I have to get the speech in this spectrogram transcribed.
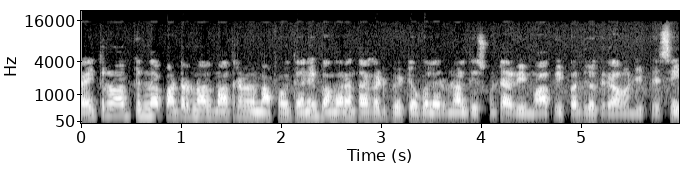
రైతు రుణాల కింద పంట రుణాలు మాత్రమే మాఫ్ అవుతాయని బంగారం తాకట్టు పెట్టి ఒకవేళ రుణాలు తీసుకుంటే అవి మాఫీ పరిధిలోకి రావని చెప్పేసి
